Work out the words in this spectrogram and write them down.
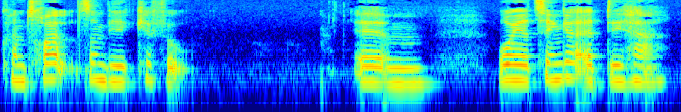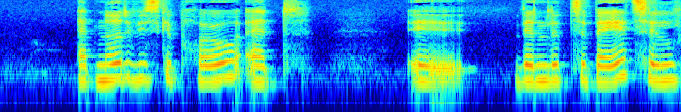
kontrol, som vi ikke kan få. Øh, hvor jeg tænker, at det her, at noget af det, vi skal prøve at øh, vende lidt tilbage til,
